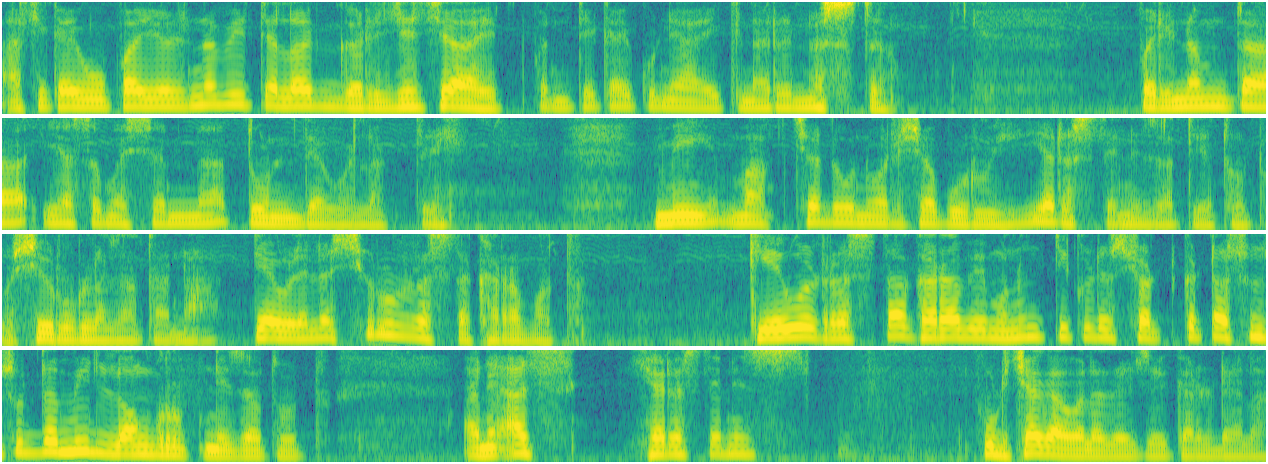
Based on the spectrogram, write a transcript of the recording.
अशी काही उपाययोजना बी त्याला गरजेच्या आहेत पण ते काही कुणी ऐकणारं नसतं. परिणामतः या समस्यांना तोंड द्यावं लागते. मी मागच्या दोन वर्षापूर्वी या रस्त्याने जात येत होतो शिरूरला जाताना. त्यावेळेला शिरूर रस्ता खराब होता. केवळ रस्ता खराब आहे म्हणून तिकडं शॉर्टकट असून सुद्धा मी लाँग रूटने जात होतो. आणि आज ह्या रस्त्यानेच पुढच्या गावाला जायचं आहे करड्याला.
